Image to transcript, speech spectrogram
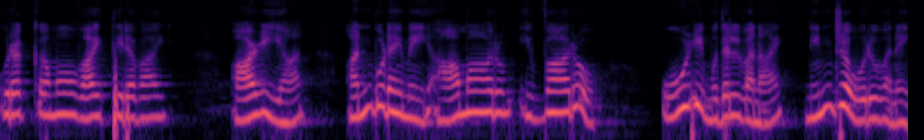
உறக்கமோ வாய்த்திரவாய்? ஆழியான் அன்புடைமை ஆமாறும் இவ்வாறோ? ஊழி முதல்வனாய் நின்ற ஒருவனை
